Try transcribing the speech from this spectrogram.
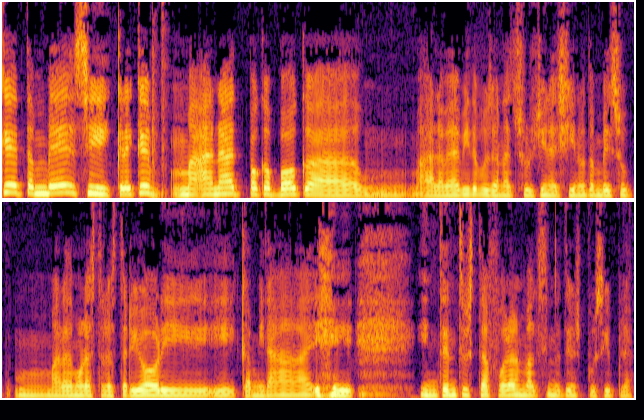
que també, sí, crec que m'ha anat a poc a poc a, a la meva vida doncs, ha anat sorgint així, no? També m'agrada molt estar a l'exterior i, i caminar i, i intento estar fora el màxim de temps possible.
